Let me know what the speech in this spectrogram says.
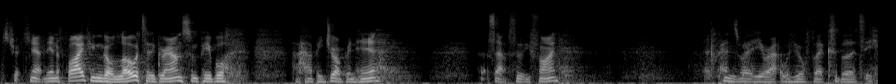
Stretching out the inner thigh. You can go lower to the ground. Some people are happy dropping here. That's absolutely fine. Depends where you're at with your flexibility.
